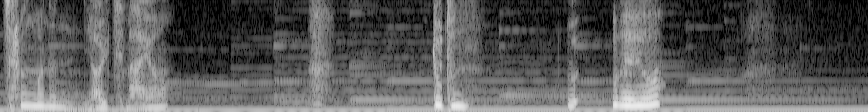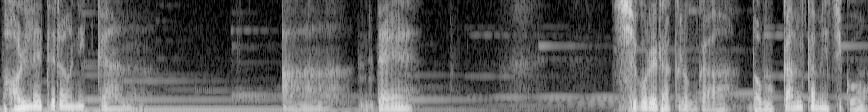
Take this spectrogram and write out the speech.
창문은 열지 마요. 뚜둔, 왜, 왜요? 벌레 들어오니까. 아, 네. 시골이라 그런가 너무 깜깜해지고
